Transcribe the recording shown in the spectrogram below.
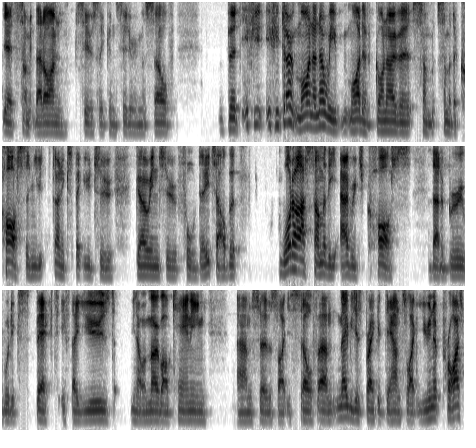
yeah, it's something that I'm seriously considering myself. But if you if you don't mind, I know we might have gone over some some of the costs, and you don't expect you to go into full detail. But what are some of the average costs that a brewery would expect if they used you know a mobile canning um, service like yourself? Um, maybe just break it down to like unit price.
